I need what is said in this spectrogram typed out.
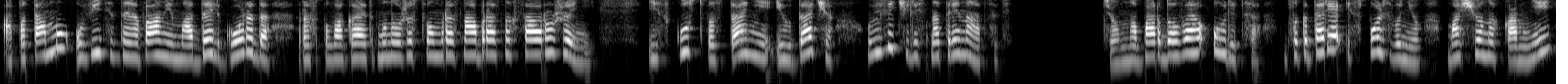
а потому увиденная вами модель города располагает множеством разнообразных сооружений. Искусство здания и удача увеличились на 13. Темно-бордовая улица. Благодаря использованию мощенных камней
